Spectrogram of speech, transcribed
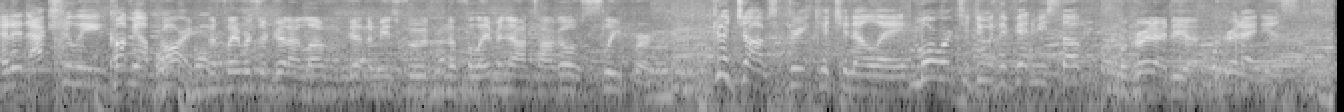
and it actually caught me off guard. The flavors are good. I love Vietnamese food. And The filet mignon taco, sleeper. Good job, Street Kitchen LA. More work to do with the Vietnamese stuff. But great idea. Great ideas.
